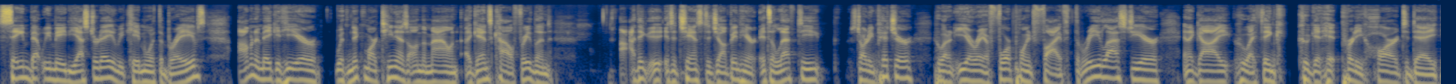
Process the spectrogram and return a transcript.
Same bet we made yesterday, and we came in with the Braves. I'm going to make it here with Nick Martinez on the mound against Kyle Freeland. I think it's a chance to jump in here. It's a lefty starting pitcher who had an ERA of 4.53 last year, and a guy who I think could get hit pretty hard today.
